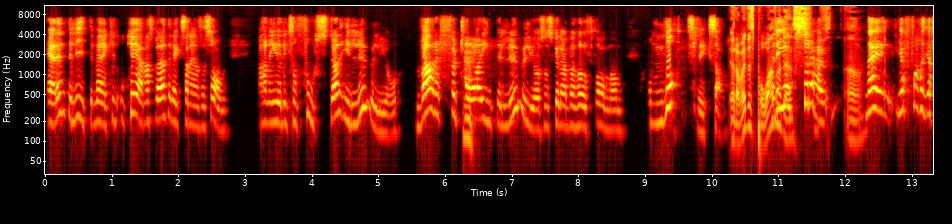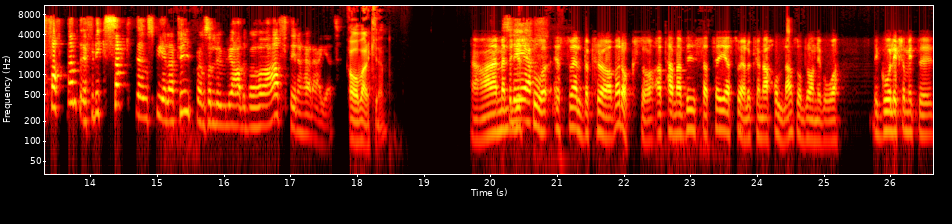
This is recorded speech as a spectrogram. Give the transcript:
är det inte lite märkligt? Okej, han har spelat i Leksand en säsong. Han är ju liksom fostrad i Luleå. Varför tar inte Luleå som skulle ha behövt honom om något liksom? Ja, de var inte ens på Men honom. det är ju också det här, Ja. Nej, jag, jag fattar inte det. För det är exakt den spelartypen som Luleå hade behövt ha haft i det här läget. ja, verkligen. Ja, men Så det är är- så SHL beprövad också. Att han har visat sig i SHL och kunna hålla en så bra nivå. Det går liksom inte.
